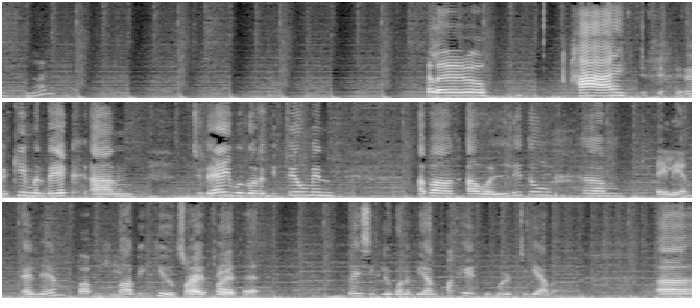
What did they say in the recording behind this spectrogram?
That's nice. Hello. Hi, Kim and Vic. Um, today we're going to be filming about our little um, Alien. alien Barbecue. barbecue fire fire pit. pit. Basically, we're going to be unpack it and put it together. Uh,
